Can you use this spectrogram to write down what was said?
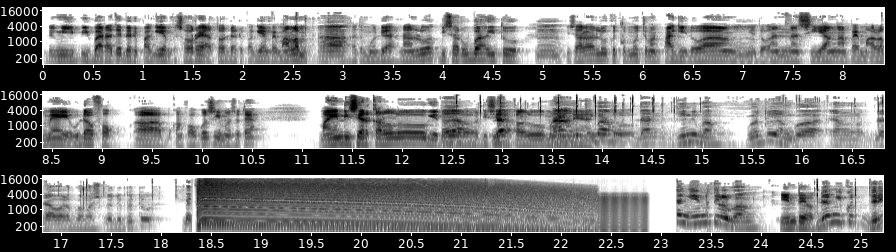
demi ibaratnya dari pagi sampai sore atau dari pagi sampai malam uh. ketemu dia. Nah lu bisa rubah itu. Hmm. misalnya lu ketemu cuman pagi doang hmm. gitu kan. Nah siang sampai malamnya ya udah fok uh, bukan fokus sih maksudnya main di circle lu gitu iya. di circle lu nah, mainnya nah, itu bang, gitu. Dan gini bang. Gue tuh yang gua yang dari awal gue masuk ke juga tuh yang intil bang. Intil dia ngikut. Jadi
